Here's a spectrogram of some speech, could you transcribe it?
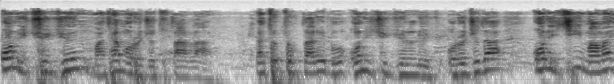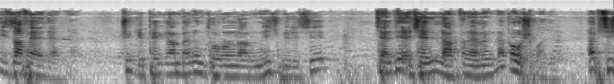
13 gün matem orucu tutarlar. Ve tuttukları bu 12 günlük orucu da 12 imama izafe ederler. Çünkü peygamberin torunlarının hiçbirisi kendi eceliyle hakkın emrine kavuşmadı. Hepsi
